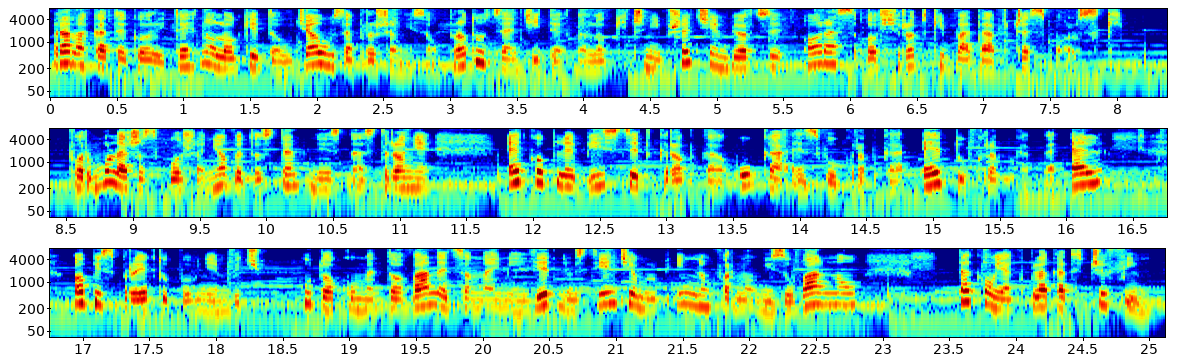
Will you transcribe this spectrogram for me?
W ramach kategorii technologie do udziału zaproszeni są producenci technologiczni, przedsiębiorcy oraz ośrodki badawcze z Polski. Formularz zgłoszeniowy dostępny jest na stronie ekoplebiscyt.uksw.edu.pl. Opis projektu powinien być udokumentowany co najmniej jednym zdjęciem lub inną formą wizualną, taką jak plakat czy film.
